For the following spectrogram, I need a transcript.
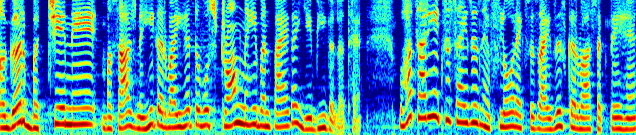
अगर बच्चे ने मसाज नहीं करवाई है तो वो स्ट्रांग नहीं बन पाएगा, ये भी गलत है। बहुत सारी एक्सरसाइजेज हैं फ्लोर एक्सरसाइजेज करवा सकते हैं।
